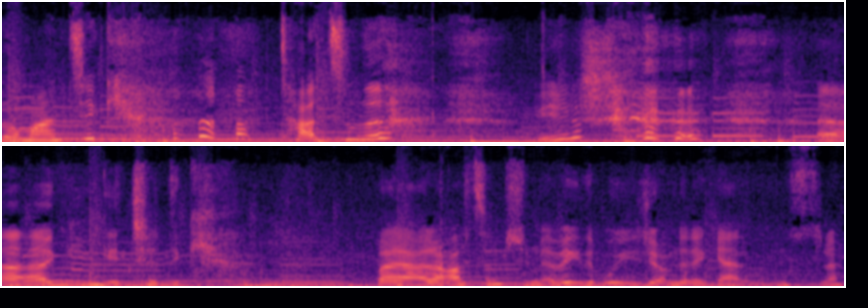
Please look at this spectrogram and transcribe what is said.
romantik, tatlı bir gün geçirdik. Bayağı rahatım. Şimdi eve gidip uyuyacağım direkt yani bunun üstüne.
